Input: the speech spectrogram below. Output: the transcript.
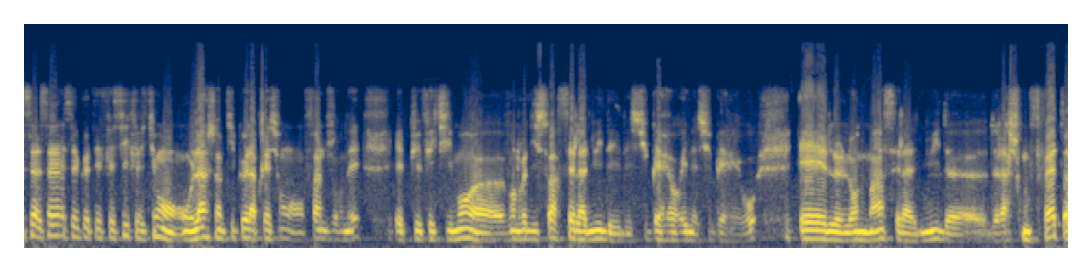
ça, ça, c'est le côté festif. Effectivement, on, lâche un petit peu la pression en fin de journée. Et puis, effectivement, euh, vendredi soir, c'est la nuit des, super-héroïnes et super-héros. Et le lendemain, c'est la nuit de, de la Schtroumpfette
